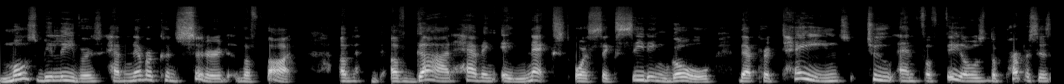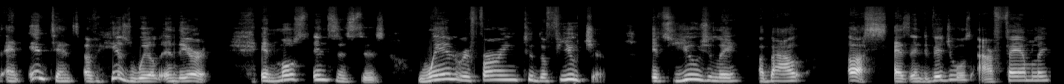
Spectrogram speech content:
Most believers have never considered the thought of, of God having a next or succeeding goal that pertains to and fulfills the purposes and intents of His will in the earth. In most instances, when referring to the future, it's usually about us as individuals, our family,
